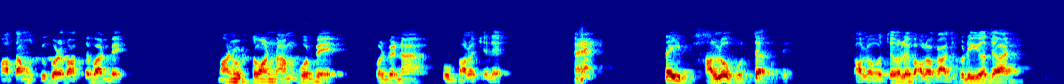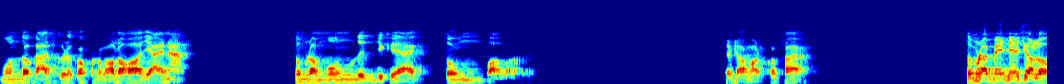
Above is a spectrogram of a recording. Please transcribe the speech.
মাথা উঁচু করে ভাবতে পারবে। মানুষ তোমার নাম করবে, বলবে, না, খুব ভালো ছেলে। হ্যাঁ? তাই ভালো হতে হবে। ভালো হতে হলে ভালো কাজ করেই হতে হয়। মন্দ কাজ করে কখনো ভালো হওয়া যায় না। তোমরা মন্দের দিকে একদম পা বাড়াবে এটা আমার কথা। তোমরা মেনে চলো।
